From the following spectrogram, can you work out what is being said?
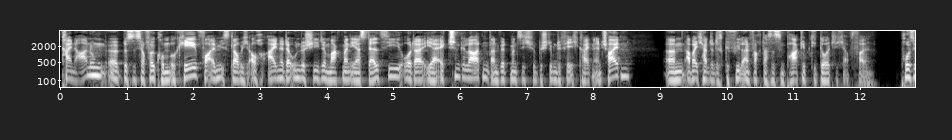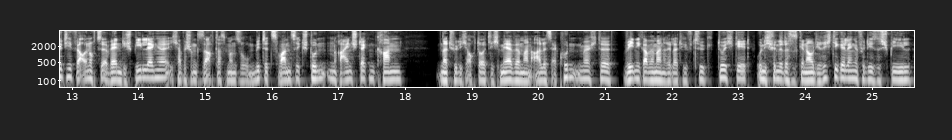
Keine Ahnung, äh, das ist ja vollkommen okay. Vor allem ist, glaube ich, auch einer der Unterschiede, mag man eher stealthy oder eher Action geladen, dann wird man sich für bestimmte Fähigkeiten entscheiden. Ähm, aber ich hatte das Gefühl einfach, dass es ein paar gibt, die deutlich abfallen. Positiv wäre auch noch zu erwähnen die Spiellänge. Ich habe ja schon gesagt, dass man so Mitte 20 Stunden reinstecken kann. Natürlich auch deutlich mehr, wenn man alles erkunden möchte, weniger, wenn man relativ zügig durchgeht. Und ich finde, das ist genau die richtige Länge für dieses Spiel.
